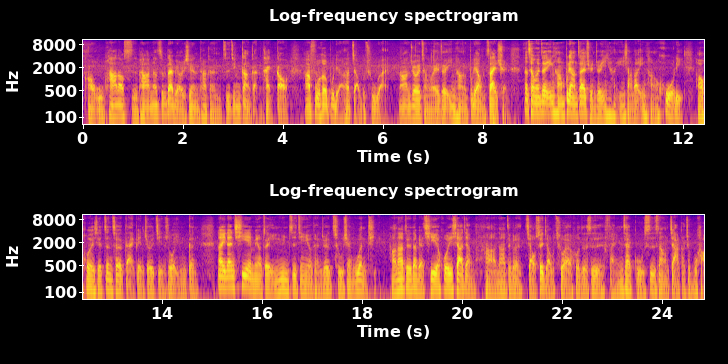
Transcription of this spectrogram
好五趴到十趴，那是不是代表有些人他可能资金杠杆太高，他负荷不了，他缴不出来？然后就会成为这个银行的不良债权，那成为这个银行不良债权，就影响影响到银行获利，好，或一些政策改变就会紧缩银根。那一旦企业没有这营运资金，有可能就会出现问题。好，那这就代表企业获利下降，啊，那这个缴税缴不出来，或者是反映在股市上价格就不好。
